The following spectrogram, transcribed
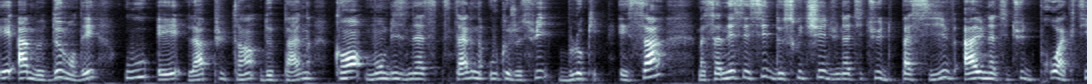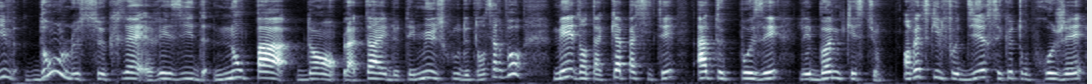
et à me demander où est la putain de panne quand mon business stagne ou que je suis bloqué. Et ça, bah, ça nécessite de switcher d'une attitude passive à une attitude proactive dont le secret réside non pas dans la taille de tes muscles ou de ton cerveau, mais dans ta capacité à te poser les bonnes questions. En fait, ce qu'il faut dire, c'est que ton projet,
